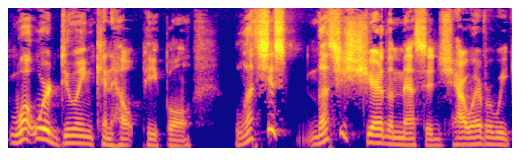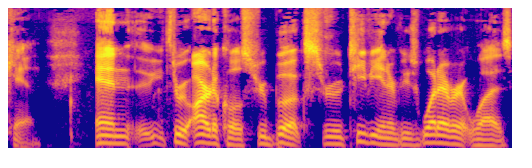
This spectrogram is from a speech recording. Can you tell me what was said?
What we're doing can help people. Let's just let's just share the message however we can and uh, through articles, through books, through TV interviews, whatever it was.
